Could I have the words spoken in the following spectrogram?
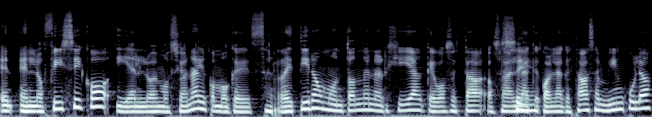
en, en lo físico y en lo emocional, como que se retira un montón de energía que vos estabas, o sea, en la que, con la que estabas en vínculo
